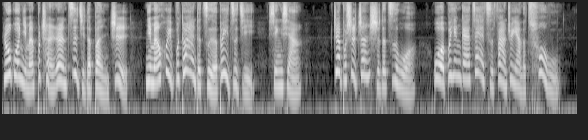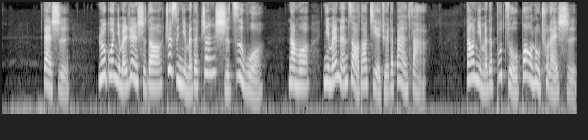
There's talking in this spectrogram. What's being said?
如果你们不承认自己的本质，你们会不断的责备自己，心想：这不是真实的自我，我不应该再次犯这样的错误。但是，如果你们认识到这是你们的真实自我，那么你们能找到解决的办法。当你们的不足暴露出来时，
